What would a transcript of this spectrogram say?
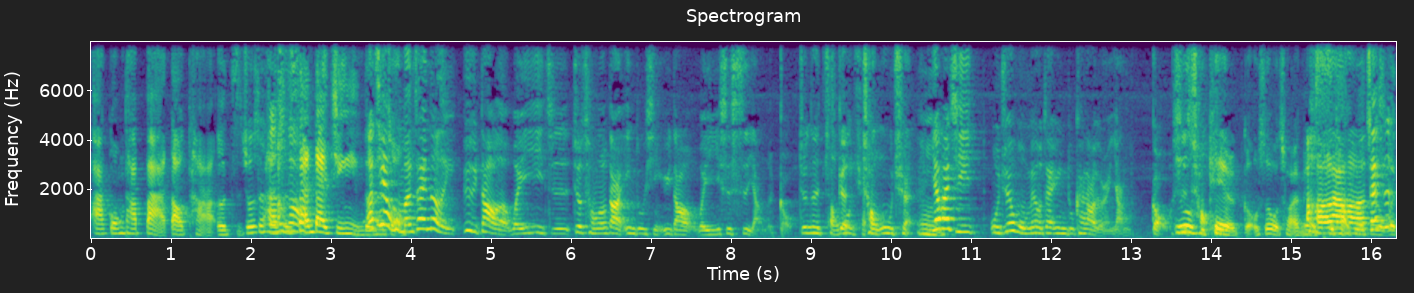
阿公他爸到他儿子，就是他是三代经营的，而且我们在那里遇到了唯一一只，就从头到尾印度行遇到唯一是饲养的狗，就那宠物犬，宠物犬，要不然其实我觉得我没有在印度看到有人养。狗是宠 care 狗，所以我从来没有思考过这个问题。但是，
